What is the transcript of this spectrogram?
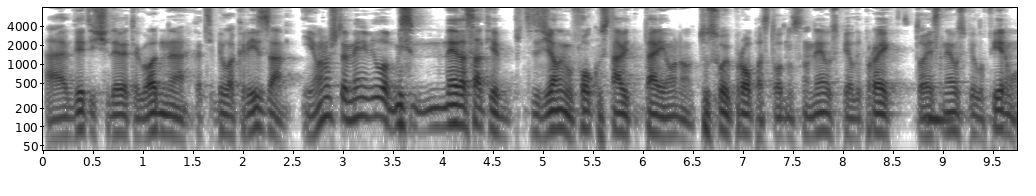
a, 2009. godine kad je bila kriza i ono što je meni bilo, mislim, ne da sad je, želim u fokus staviti taj ono, tu svoju propast, odnosno neuspjeli projekt, to jest neuspjelu firmu,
